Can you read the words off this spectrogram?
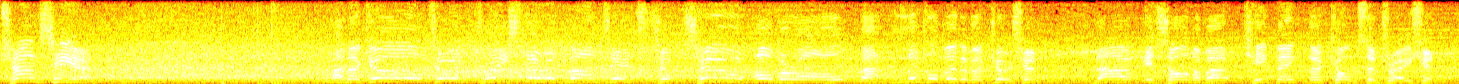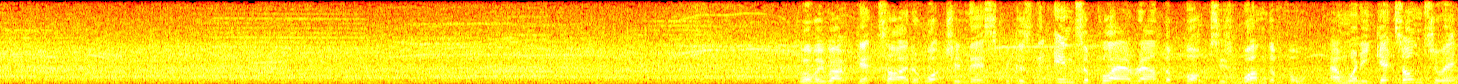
Chance here. And a goal to increase their advantage to two overall. That little bit of a cushion. Now it's all about keeping the concentration. Well, we won't get tired of watching this because the interplay around the box is wonderful. And when he gets onto it,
